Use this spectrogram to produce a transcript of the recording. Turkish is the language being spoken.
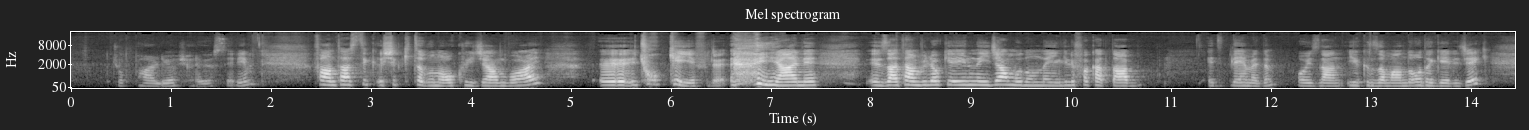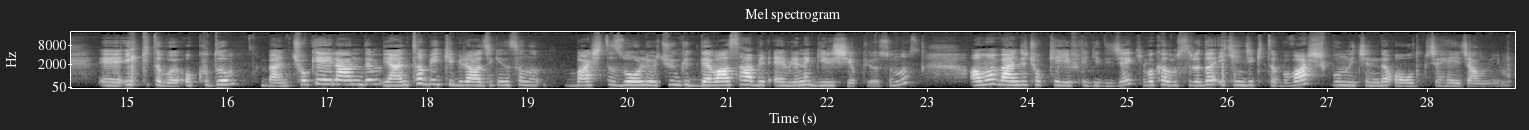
Çok parlıyor. Şöyle göstereyim. Fantastik Işık kitabını okuyacağım bu ay. Ee, çok keyifli. yani e, zaten vlog yayınlayacağım bununla ilgili fakat daha editleyemedim. O yüzden yakın zamanda o da gelecek. Ee, ilk kitabı okudum. Ben çok eğlendim. Yani tabii ki birazcık insanı başta zorluyor. Çünkü devasa bir evrene giriş yapıyorsunuz. Ama bence çok keyifli gidecek. Bakalım sırada ikinci kitabı var. Bunun için de oldukça heyecanlıyım.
